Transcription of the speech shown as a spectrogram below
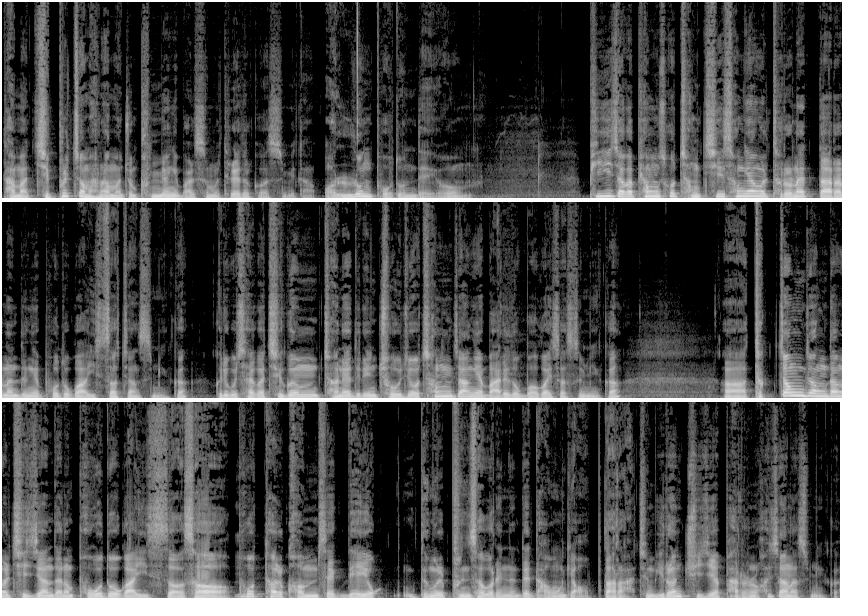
다만 짚을 점 하나만 좀 분명히 말씀을 드려야 될 것 같습니다. 언론 보도인데요. 피의자가 평소 정치 성향을 드러냈다라는 등의 보도가 있었지 않습니까? 그리고 제가 지금 전해드린 조조 청장의 말에도 뭐가 있었습니까? 아, 특정 정당을 지지한다는 보도가 있어서 포털 검색 내용 등을 분석을 했는데 나온 게 없다라. 지금 이런 취지의 발언을 하지 않았습니까?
